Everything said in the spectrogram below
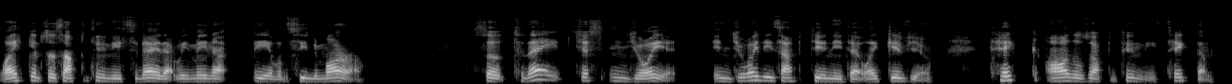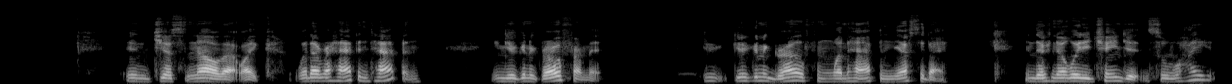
Life gives us opportunities today that we may not be able to see tomorrow. So today, just enjoy it. Enjoy these opportunities that life gives you. Take all those opportunities, take them. And just know that, like, whatever happened, happened. And you're going to grow from it. You're, to grow from what happened yesterday. And there's no way to change it. So why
